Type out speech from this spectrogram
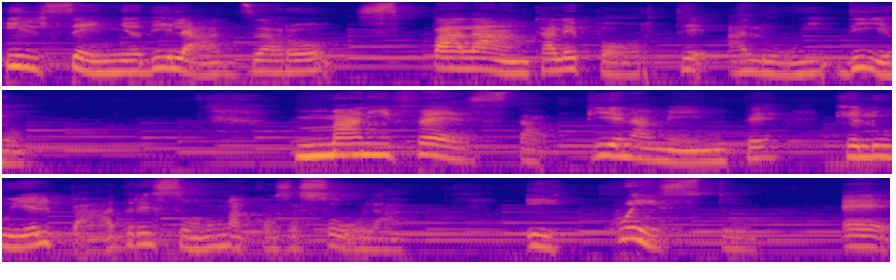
il segno di Lazzaro spalanca le porte a Lui, Dio. Manifesta pienamente che Lui e il Padre sono una cosa sola e questo è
